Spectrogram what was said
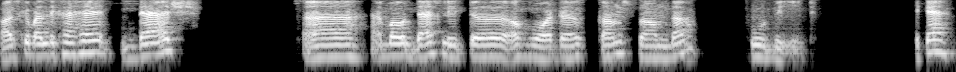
और इसके बाद लिखा है dash uh, about dash liter of water comes from the food we eat. ठीक है?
